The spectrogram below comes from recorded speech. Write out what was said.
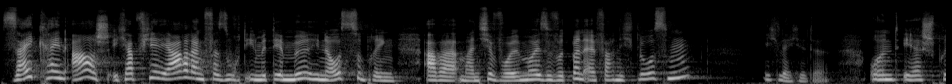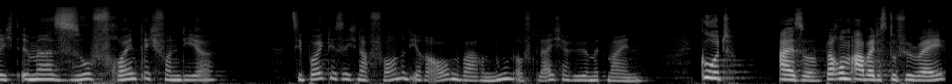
Sei kein Arsch. Ich habe vier Jahre lang versucht, ihn mit dem Müll hinauszubringen. Aber manche Wollmäuse wird man einfach nicht los, hm? Ich lächelte. Und er spricht immer so freundlich von dir. Sie beugte sich nach vorn und ihre Augen waren nun auf gleicher Höhe mit meinen. Gut, also, warum arbeitest du für Ray?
